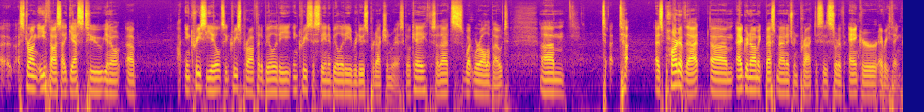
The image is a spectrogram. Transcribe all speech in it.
a strong ethos, I guess, to you know uh, increase yields, increase profitability, increase sustainability, reduce production risk. Okay, so that's what we're all about. Um, as part of that, um, agronomic best management practices sort of anchor everything,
